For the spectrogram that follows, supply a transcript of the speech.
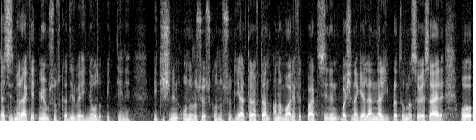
Ya siz merak etmiyor musunuz Kadir Bey ne olup bittiğini? Bir kişinin onuru söz konusu. Diğer taraftan ana muhalefet partisinin başına gelenler, yıpratılması vesaire. O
